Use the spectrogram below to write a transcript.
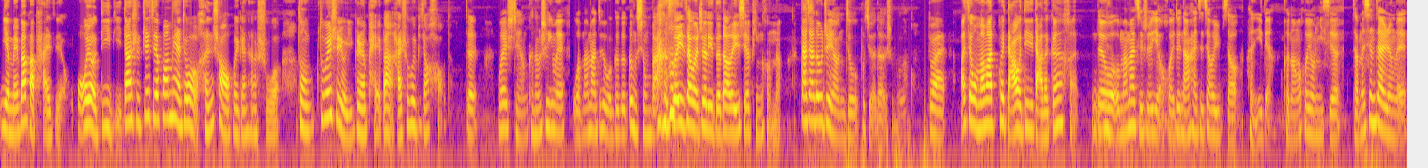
也没办法排解。我有弟弟，但是这些方面就很少会跟他说，总归是有一个人陪伴，还是会比较好的。对我也是这样，可能是因为我妈妈对我哥哥更凶吧，所以在我这里得到了一些平衡呢。大家都这样，你就不觉得什么了？对，而且我妈妈会打我弟弟，打得更狠。对我，我妈妈其实也会对男孩子教育比较狠一点。可能会用一些咱们现在认为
